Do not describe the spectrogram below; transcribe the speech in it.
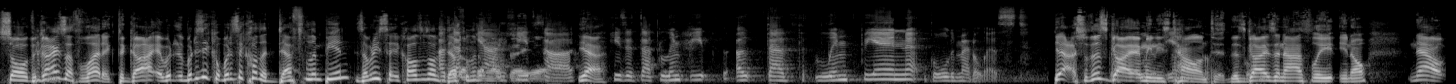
so the mm-hmm. guy's athletic. The guy, what, what is he? What is it called? A deaf Olympian? Is that what he, say, he calls himself? A deaf Olympian. Yeah, he's uh, yeah. He's a deaf Olympian, a deaf Olympian gold medalist. Yeah. So this guy, I mean, he's talented. This guy's an athlete. You know. Now,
